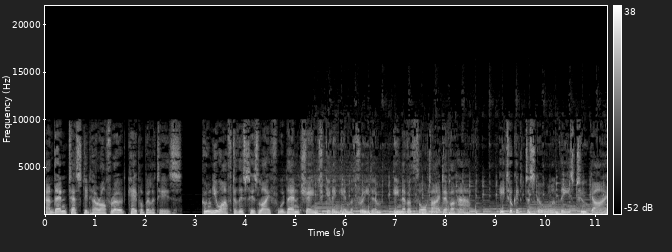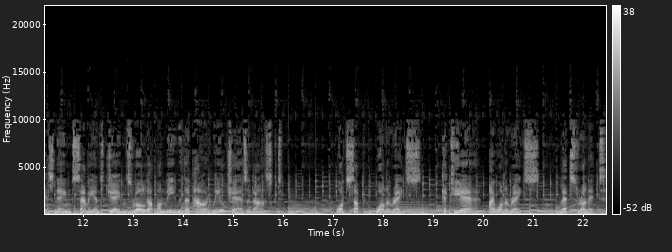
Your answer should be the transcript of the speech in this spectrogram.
and then tested her off-road capabilities. Who knew after this his life would then change giving him the freedom he never thought I'd ever have. He took it to school and these two guys named Sammy and James rolled up on me with their powered wheelchairs and asked, What's up, wanna race? Heck yeah, I wanna race. Let's run it.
